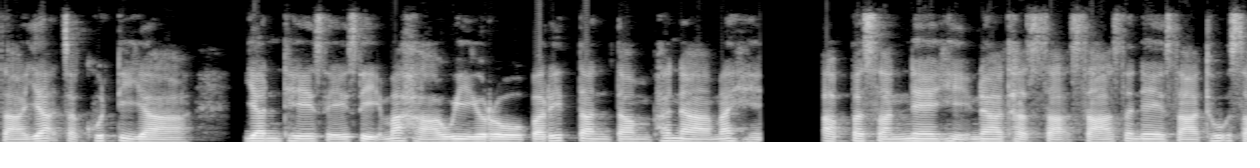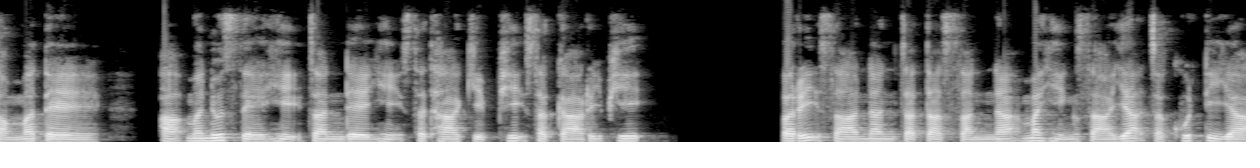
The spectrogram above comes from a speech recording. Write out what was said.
สายะจักขุติยา ยันเทเสสิมหาวีโรปริตันตัมพนามเห อัปปสันเนหินาทัสสะสาสเนสาธุสัมมเตอมนุสเสหิจันเดหิสทากิพพิสการิพิ ปริสานันจตัสสันนะมหิงสายะจักขุตติยา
